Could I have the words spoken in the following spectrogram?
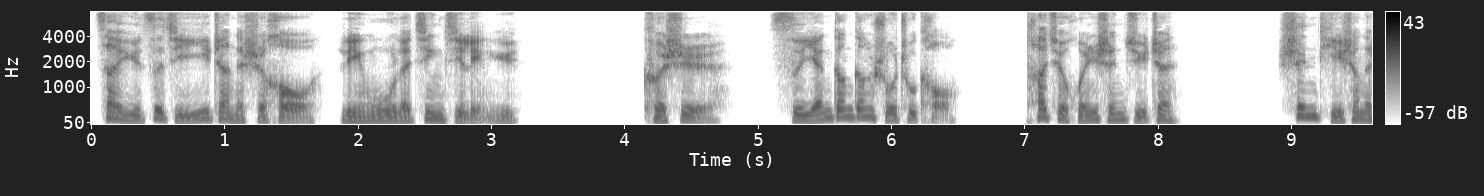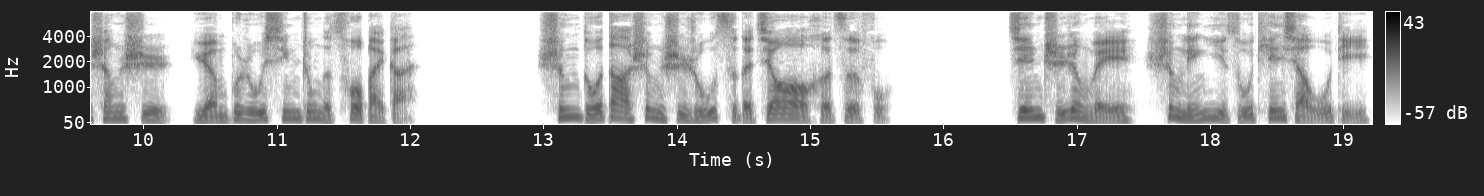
在与自己一战的时候领悟了禁忌领域。可是此言刚刚说出口，他却浑身巨震，身体上的伤势远不如心中的挫败感。争夺大圣是如此的骄傲和自负。坚持认为圣灵一族天下无敌，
